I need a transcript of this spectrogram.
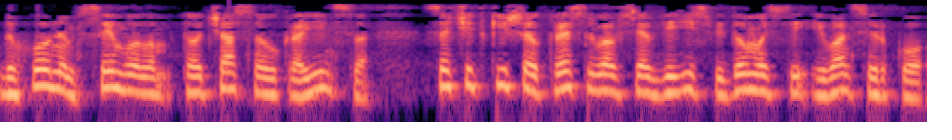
духовним символом тогочасного українства, все чіткіше окреслювався в її свідомості Іван Сірко.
